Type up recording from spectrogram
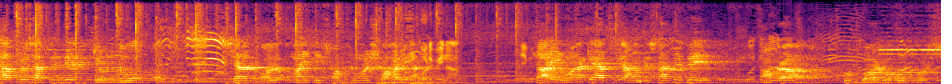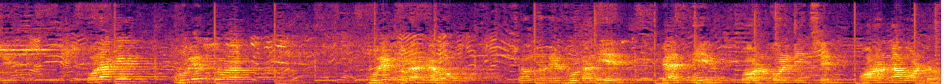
ছাত্রছাত্রীদের জন্য স্যার অলোক মাইতি সবসময় সহায়। করবি না। তাই ওনাকে আজকে আমাদের সাথে পেয়ে আমরা খুব গর্ববোধ করছি। ওনাকে ফুলের তোড়া ফুলের তোড়া এবং চন্দনের ফোঁটা দিয়ে ব্যাস দিয়ে বরণ করে নিচ্ছেন অনন্যা মণ্ডল।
